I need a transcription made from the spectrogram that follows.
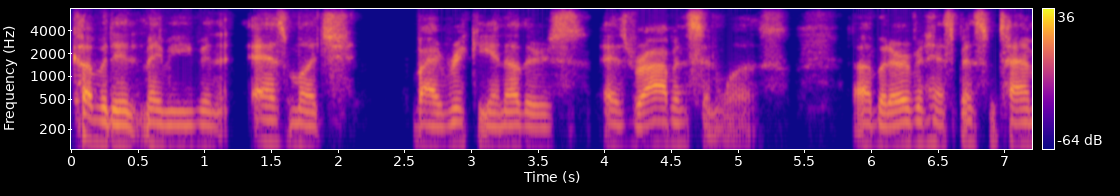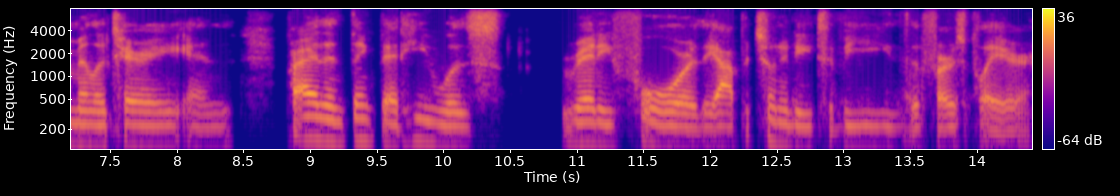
coveted, maybe even as much by Rickey and others as Robinson was. Uh, but Irvin had spent some time military and probably didn't think that he was ready for the opportunity to be the first player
